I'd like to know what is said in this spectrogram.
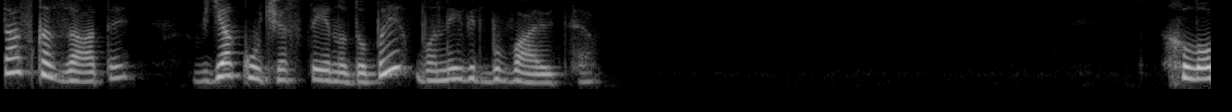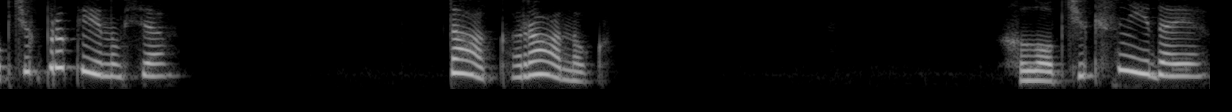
та сказати, в яку частину доби вони відбуваються. Хлопчик прокинувся. Так, ранок. Хлопчик снідає.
